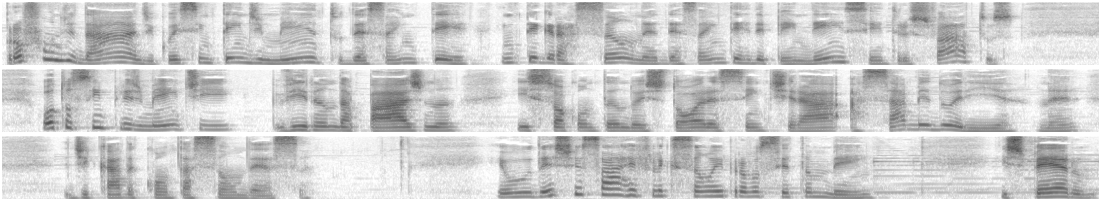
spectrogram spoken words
profundidade, com esse entendimento dessa inter, integração, né, dessa interdependência entre os fatos? Ou estou simplesmente virando a página e só contando a história sem tirar a sabedoria, né, de cada contação dessa. Eu deixo essa reflexão aí para você também. Espero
